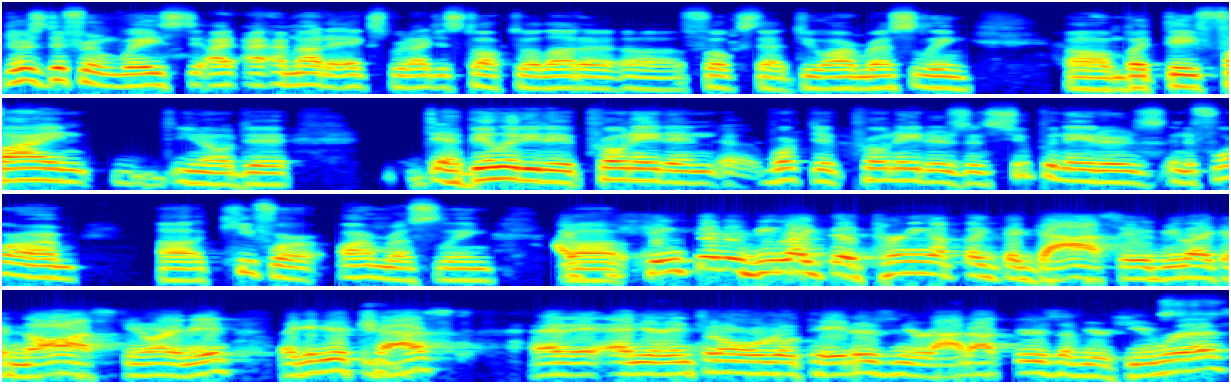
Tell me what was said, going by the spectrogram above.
there's different ways. To, I, I'm not an expert. I just talk to a lot of uh, folks that do arm wrestling, um, but they find you know the the ability to pronate and uh, work the pronators and supinators in the forearm uh, key for arm wrestling. Uh, I think that it'd be like the turning up like the gas. It would be like a nos. You know what I mean? Like in your mm-hmm. chest and and your internal rotators and your adductors of your humerus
